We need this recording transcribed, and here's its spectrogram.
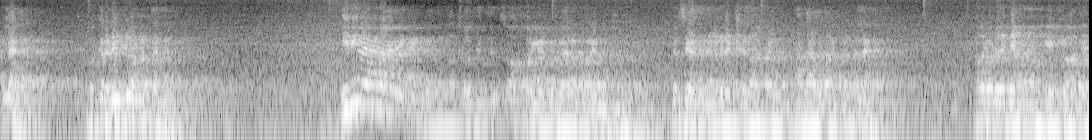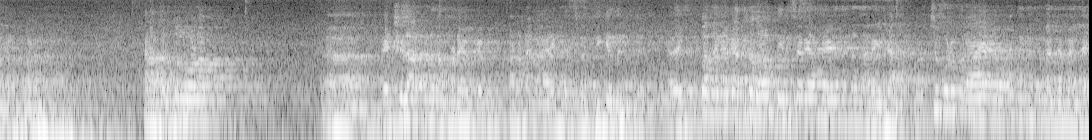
അല്ലേ? അപ്പൊ ക്രെഡിറ്റ് അങ്ങനെ തന്നെ ഇനി വേറെ ആരെയൊക്കെ ഉണ്ട് എന്നുള്ള ചോദ്യത്തിൽ സ്വാഭാവികമായിട്ടും വേറെ പറയാൻ പറ്റുന്നത് തീർച്ചയായിട്ടും നിങ്ങളുടെ രക്ഷിതാക്കൾ മാതാപിതാക്കൾ അല്ലേ? അവരോട് തന്നെയാണ് നമുക്ക് ഏറ്റവും ആദ്യം കടപ്പാടം വേണ്ടത് കാരണം അത്രത്തോളം രക്ഷിതാക്കൾ നമ്മുടെയൊക്കെ പഠന കാര്യങ്ങൾ ശ്രദ്ധിക്കുന്നുണ്ട്. അത് ഇപ്പം നിങ്ങൾക്ക് എത്രത്തോളം തിരിച്ചറിയാൻ കഴിയുന്നുണ്ടെന്ന് അറിയില്ല. കുറച്ചുകൂടി പ്രായമാകുമ്പോൾ നിങ്ങൾക്ക് മെല്ലെ മെല്ലെ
